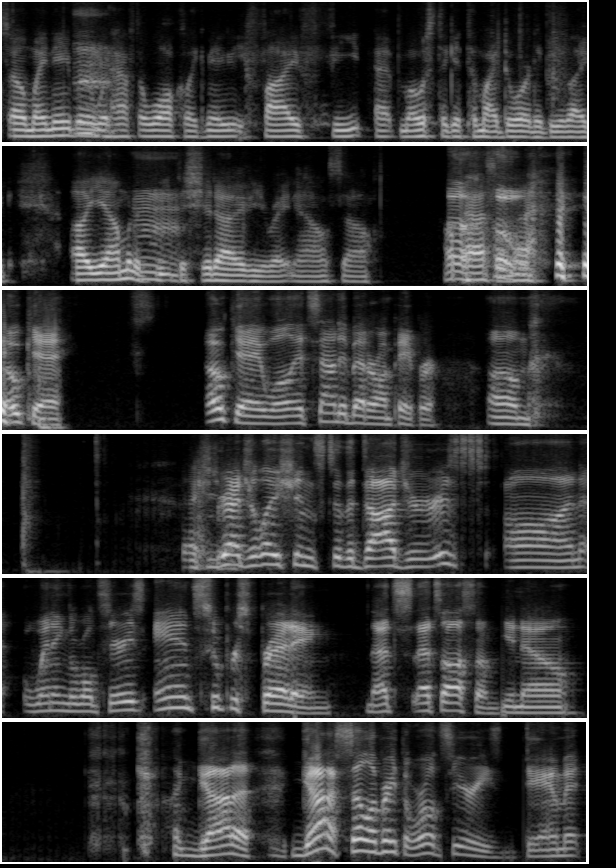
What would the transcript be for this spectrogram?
So my neighbor would Mm. have to walk like maybe five feet at most to get to my door to be like, uh, yeah, I'm gonna Mm. beat the shit out of you right now. So I'll Oh, pass on oh, that. okay, okay. Well, it sounded better on paper. Um, congratulations to the Dodgers on winning the World Series and super spreading. That's that's awesome. You know, gotta gotta celebrate the World Series. Damn it!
